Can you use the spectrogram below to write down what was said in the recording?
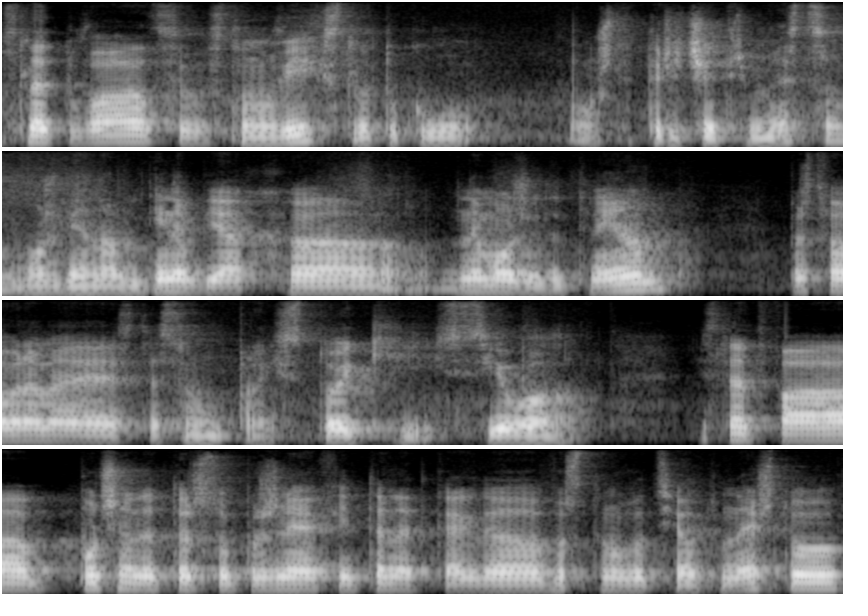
след това се възстанових, след около още 3-4 месеца, може би една година бях, а, не може да тренирам. През това време естествено правих стойки, сила и след това почна да търся упражнения в интернет, как да възстановя цялото нещо.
